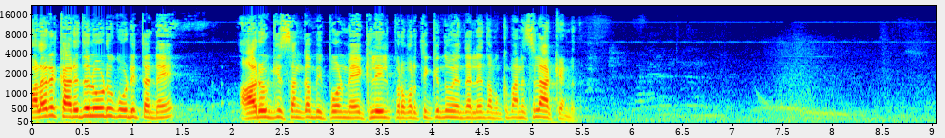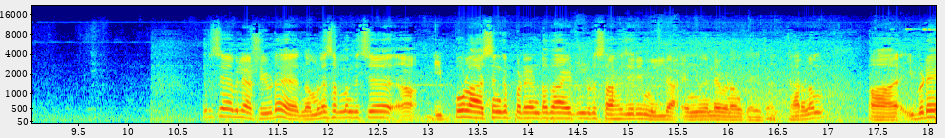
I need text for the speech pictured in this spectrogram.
വളരെ കരുതലോടുകൂടി തന്നെ ആരോഗ്യ സംഘം ഇപ്പോൾ മേഖലയിൽ പ്രവർത്തിക്കുന്നു എന്നല്ലേ നമുക്ക് മനസ്സിലാക്കേണ്ടത്. തീർച്ചയായും അഭിലാഷ് ഇവിടെ നമ്മളെ സംബന്ധിച്ച് ഇപ്പോൾ ആശങ്കപ്പെടേണ്ടതായിട്ടുള്ളൊരു സാഹചര്യം ഇല്ല എന്ന് തന്നെ വേണം കരുതാൻ. കാരണം ഇവിടെ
